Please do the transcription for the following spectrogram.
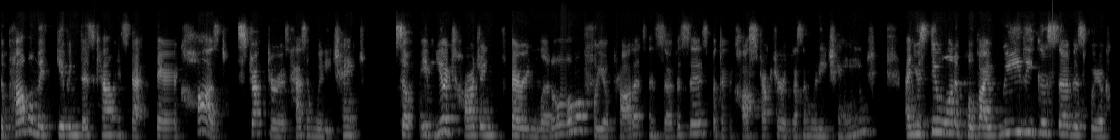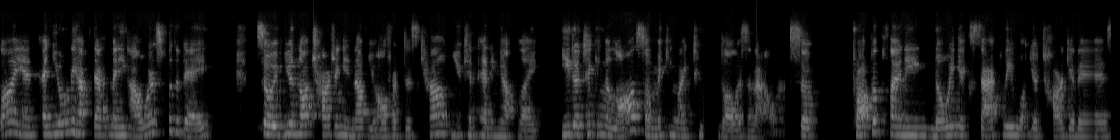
The problem with giving discount is that their cost structures hasn't really changed. So if you're charging very little for your products and services, but the cost structure doesn't really change, and you still want to provide really good service for your client, and you only have that many hours for the day. So if you're not charging enough, you offer discount, you can ending up like either taking a loss or making like two dollars an hour. So proper planning, knowing exactly what your target is,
